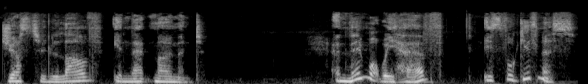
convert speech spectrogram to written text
Just to love in that moment. And then what we have is forgiveness.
